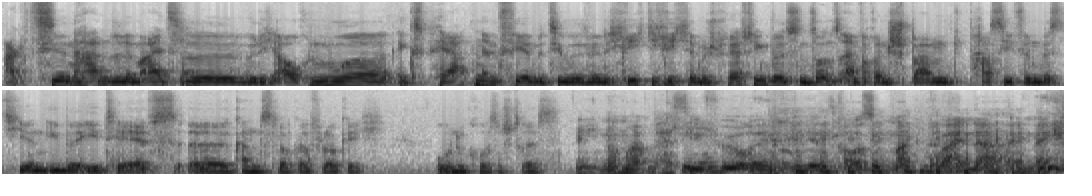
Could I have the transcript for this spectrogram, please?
Aktienhandel im Einzelnen würde ich auch nur Experten empfehlen, beziehungsweise wenn du dich richtig, richtig damit beschäftigen willst und sonst einfach entspannt passiv investieren über ETFs, äh, ganz locker flockig, ohne großen Stress. Wenn ich nochmal passiv Okay. höre, gehe jetzt raus und mach Grinder ein. Ne?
